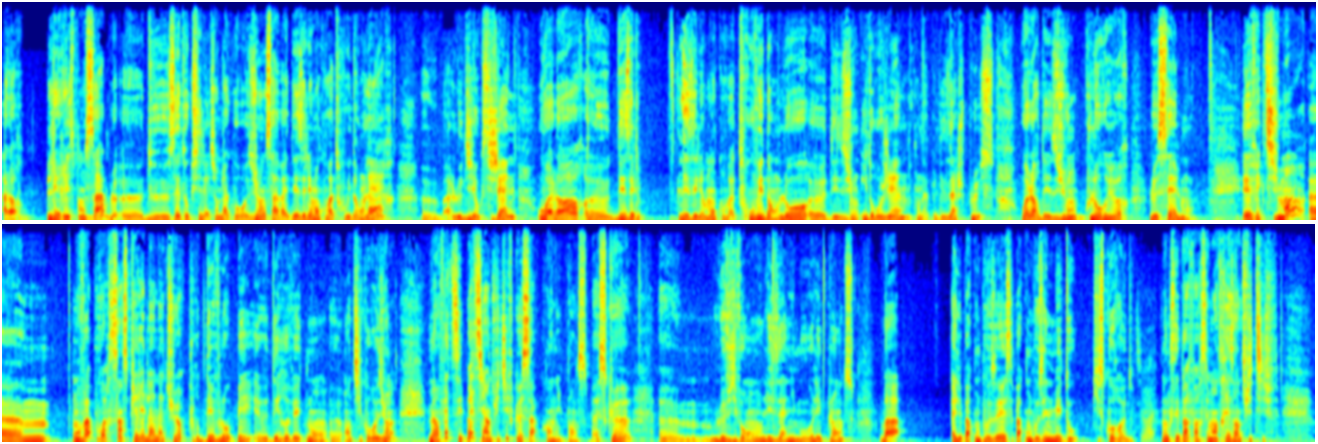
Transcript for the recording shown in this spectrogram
Alors, les responsables euh, de cette oxydation, de la corrosion, ça va être des éléments qu'on va trouver dans l'air, euh, bah, le dioxygène, ou alors des, des éléments qu'on va trouver dans l'eau, des ions hydrogène, qu'on appelle des H+, ou alors des ions chlorure, le Cl-. Et effectivement, on va pouvoir s'inspirer de la nature pour développer euh, des revêtements euh, anti-corrosion, mais en fait, c'est pas si intuitif que ça quand on y pense, parce que euh, le vivant, les animaux, les plantes, bah, elle n'est pas composée, c'est pas composé de métaux qui se corrodent. Donc c'est pas forcément très intuitif.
